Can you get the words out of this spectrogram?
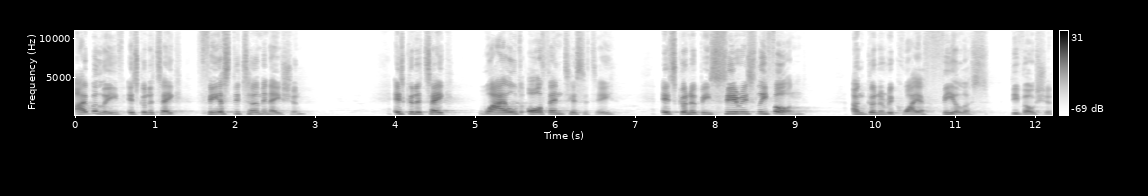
I believe it's going to take fierce determination, it's going to take wild authenticity, it's going to be seriously fun, and going to require fearless devotion.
